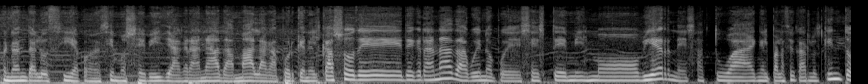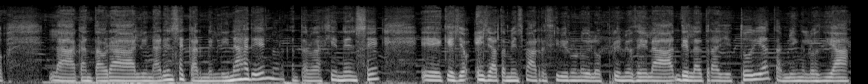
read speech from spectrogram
Bueno, Andalucía, como decimos Sevilla, Granada, Málaga, porque en el caso de, Granada, bueno, pues este mismo viernes actúa en el Palacio Carlos V la cantadora linarense Carmen Linares, la cantadora jienense, eh, que ella, también va a recibir uno de los premios de la, trayectoria, también en los días,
